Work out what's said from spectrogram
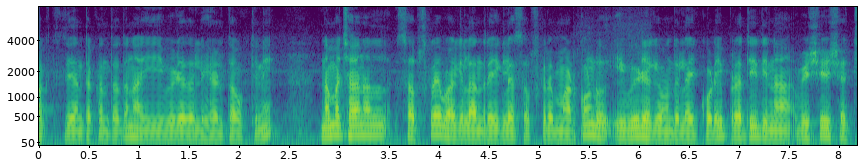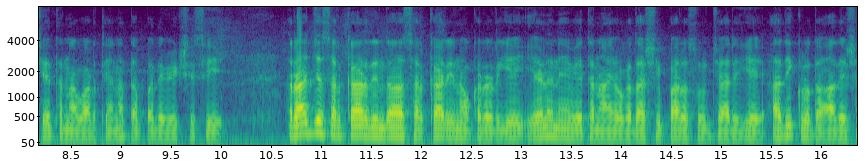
ಆಗ್ತಿದೆ ಅಂತಕ್ಕಂಥದ್ದನ್ನು ಈ ವಿಡಿಯೋದಲ್ಲಿ ಹೇಳ್ತಾ ಹೋಗ್ತೀನಿ. ನಮ್ಮ ಚಾನಲ್ ಸಬ್ಸ್ಕ್ರೈಬ್ ಆಗಿಲ್ಲ ಅಂದರೆ ಈಗಲೇ ಸಬ್ಸ್ಕ್ರೈಬ್ ಮಾಡಿಕೊಂಡು ಈ ವಿಡಿಯೋಗೆ ಒಂದು ಲೈಕ್ ಕೊಡಿ. ಪ್ರತಿದಿನ ವಿಶೇಷ ಚೇತನ ವಾರ್ತೆಯನ್ನು ತಪ್ಪದೆ ವೀಕ್ಷಿಸಿ. ರಾಜ್ಯ ಸರ್ಕಾರದಿಂದ ಸರ್ಕಾರಿ ನೌಕರರಿಗೆ ಏಳನೇ ವೇತನ ಆಯೋಗದ ಶಿಫಾರಸು ಜಾರಿಗೆ ಅಧಿಕೃತ ಆದೇಶ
